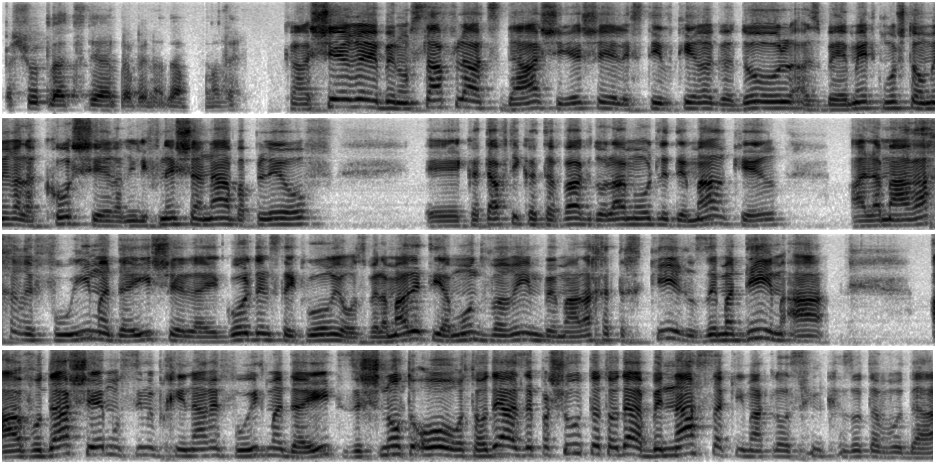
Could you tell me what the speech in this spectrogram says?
פשוט להצדיע לבן אדם הזה. כאשר אה, בנוסף להצדעה שיש אה, לסטיב קר הגדול, אז באמת, כמו שאתה אומר על הכושר, אני לפני שנה בפלייאוף אה, כתבתי כתבה גדולה מאוד לדה מרקר, על המערך הרפואי-מדעי של גולדן סטייט ווריורס, ולמדתי המון דברים במהלך התחקיר, זה מדהים, העבודה שהם עושים מבחינה רפואית מדעית זה שנות אור, אתה יודע, זה פשוט, אתה יודע, בנאסא כמעט לא עושים כזאת עבודה.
